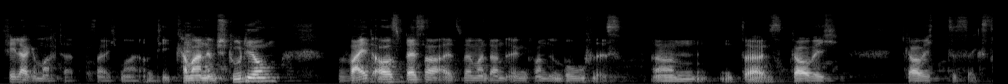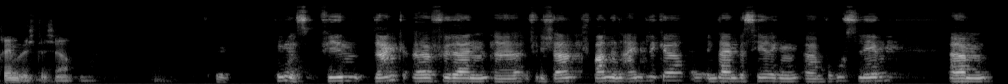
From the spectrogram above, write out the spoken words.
Fehler gemacht hat, sage ich mal. Und die kann man im Studium weitaus besser, als wenn man dann irgendwann im Beruf ist. Ähm, da ist, glaube ich, glaube ich, das ist extrem wichtig, ja. Thomas, vielen Dank äh, für, dein, äh, für die spannenden Einblicke in deinem bisherigen äh, Berufsleben. Ähm,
